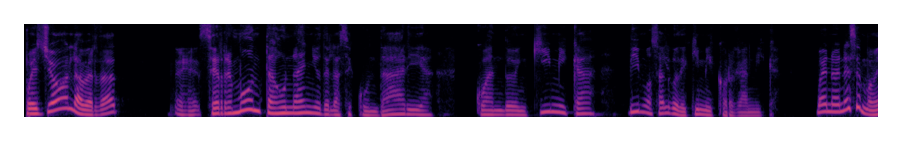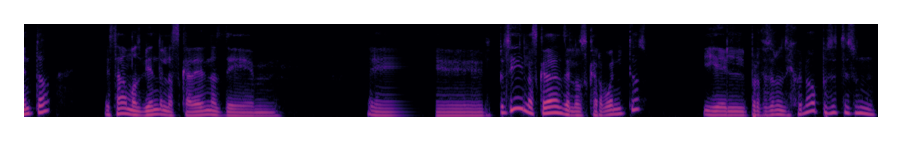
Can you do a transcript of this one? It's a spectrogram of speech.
Pues yo, la verdad, eh, se remonta a un año de la secundaria, cuando en química vimos algo de química orgánica. Bueno, en ese momento estábamos viendo las cadenas de, mm, eh, pues sí, las cadenas de los carbónitos, y el profesor nos dijo, no, pues este es un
